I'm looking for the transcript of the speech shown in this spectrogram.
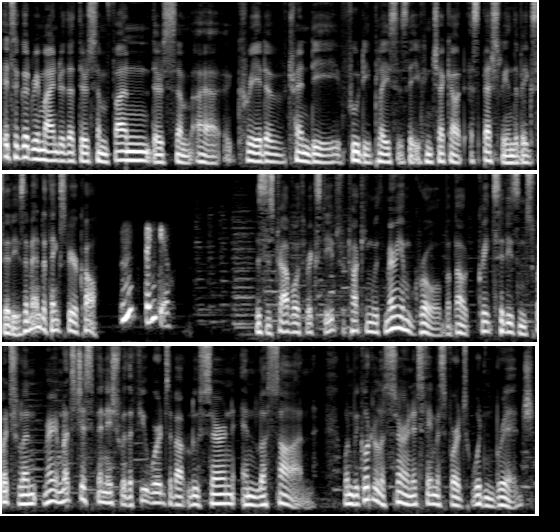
It's a good reminder that there's some fun, there's some uh, creative, trendy, foodie places that you can check out, especially in the big cities. Amanda, thanks for your call. This is Travel with Rick Steves. We're talking with Miriam Grob about great cities in Switzerland. Miriam, let's just finish with a few words about Lucerne and Lausanne. When we go to Lucerne, it's famous for its wooden bridge.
